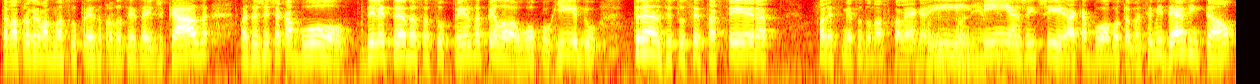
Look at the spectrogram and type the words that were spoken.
Tava programado uma surpresa para vocês aí de casa, mas a gente acabou deletando essa surpresa pelo o ocorrido, trânsito sexta-feira, falecimento do nosso colega Nosso aí, Toninho enfim, a gente acabou botando. Mas você me deve então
